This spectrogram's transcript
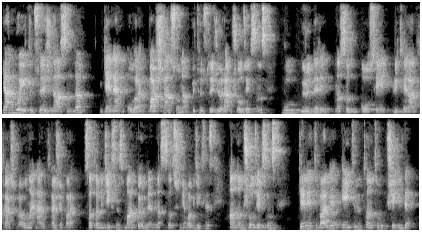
Yani bu eğitim sürecinde aslında genel olarak baştan sona bütün süreci öğrenmiş olacaksınız bu ürünleri nasıl wholesale, retail arbitraj ve online arbitraj yaparak satabileceksiniz. Marka ürünlerinin nasıl satışını yapabileceksiniz anlamış olacaksınız. Genel itibariyle eğitimin tanıtımı bu şekilde.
